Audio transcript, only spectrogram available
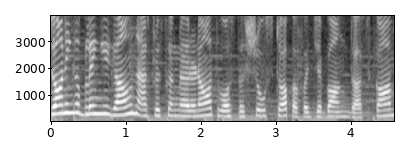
Donning a blingy gown, actress Kangana Ranaut was the showstopper for Jabong.com,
